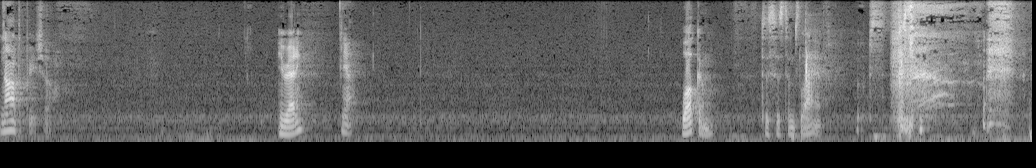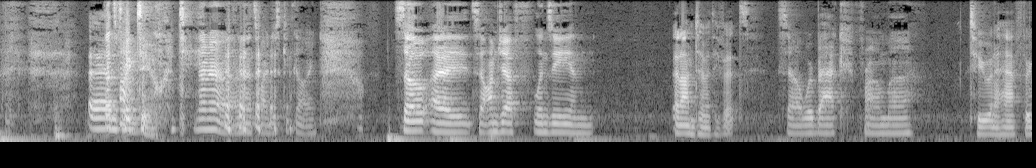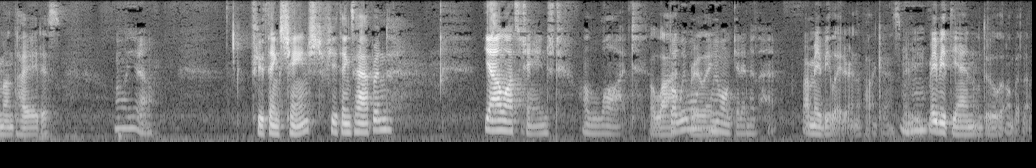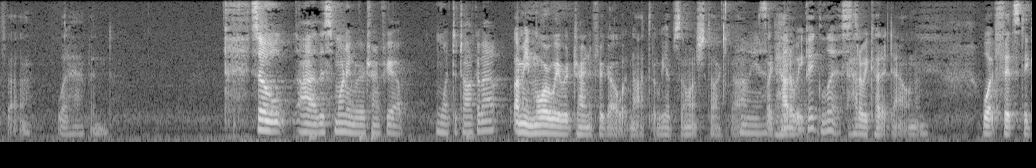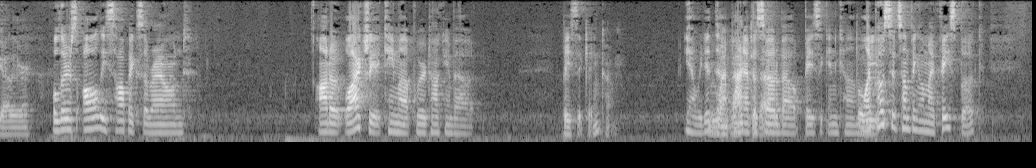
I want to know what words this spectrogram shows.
Not the pre-show. You ready? Yeah. Welcome to Systems Live. Oops. That's fine. two. No, no, no, that's fine. Just keep going. So, uh, so I'm Jeff Lindsay, and and I'm Timothy Fitz. so we're back from. Uh, Two and a half, three month hiatus. well, you know, few things changed. A few things happened. yeah, a lot's changed, a lot, A lot, but we won't. really. We won't get into that. Or maybe later in the podcast. Maybe Mhm. maybe at the end we'll do a little bit of uh, what happened. So uh, this morning we were trying to figure out what to talk about. I mean, more we were trying to figure out what not to. We have so much to talk about. Oh yeah, It's like how do we big list? how do we cut it down and what fits together? Well, there's all these topics around auto. Well, actually, it came up. We were talking about. Basic income. Yeah, we did We that one episode that. about basic income. But well, we- I posted something on my Facebook,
